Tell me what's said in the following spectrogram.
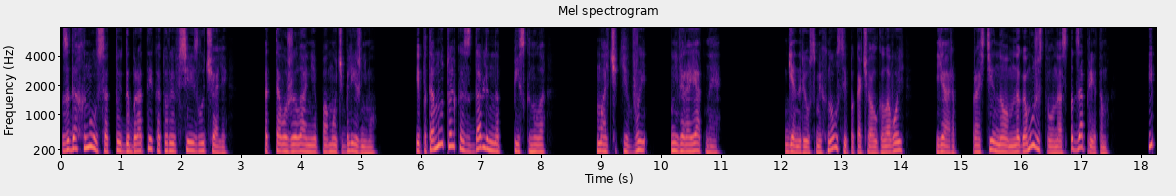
задохнулся от той доброты, которую все излучали, от того желания помочь ближнему. И потому только сдавленно пискнула. «Мальчики, вы невероятные!» Генри усмехнулся и покачал головой. «Яра, прости, но многомужество у нас под запретом». И,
